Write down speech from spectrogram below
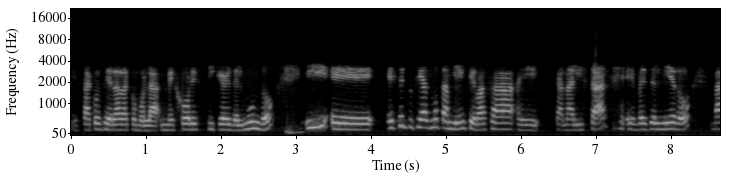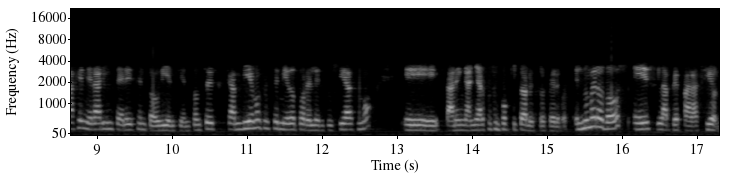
está considerada como la mejor speaker del mundo. Y eh, este entusiasmo también que vas a eh, canalizar en vez del miedo va a generar interés en tu audiencia. Entonces, cambiemos ese miedo por el entusiasmo para engañar un poquito a nuestros cerebros. El número dos es la preparación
